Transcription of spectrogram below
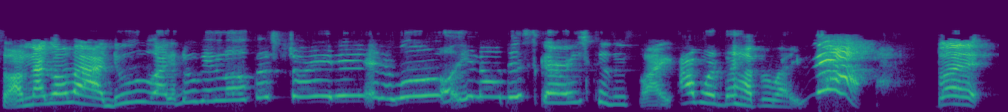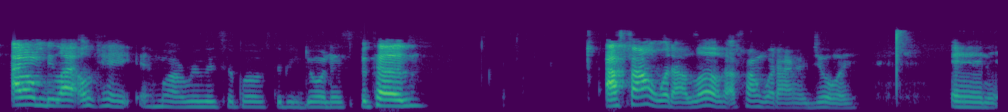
So I'm not gonna lie. I do, I do get a little frustrated and a little, you know, discouraged because it's like I want it to happen right now. But I don't be like, okay, am I really supposed to be doing this? Because I found what I love. I found what I enjoy and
